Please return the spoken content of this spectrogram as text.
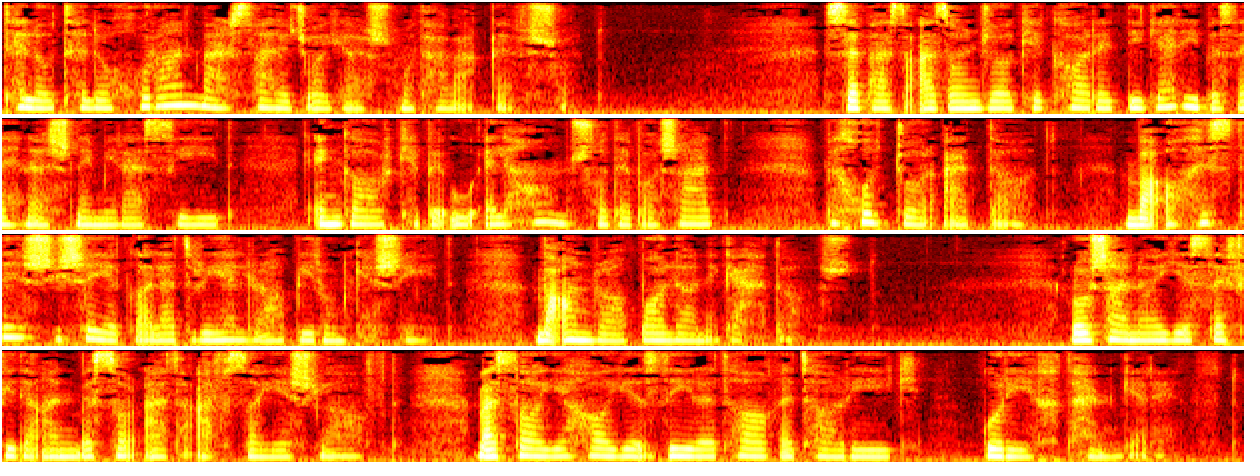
تلو تلو خوران بر سر جایش متوقف شد. سپس از آنجا که کار دیگری به ذهنش نمی رسید، انگار که به او الهام شده باشد، به خود جرأت داد و آهسته شیشه گالادریل را بیرون کشید و آن را بالا نگه داشت. روشنایی سفید آن به سرعت افزایش یافت و سایه های زیر تاق تاریک گریختن گرفت.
